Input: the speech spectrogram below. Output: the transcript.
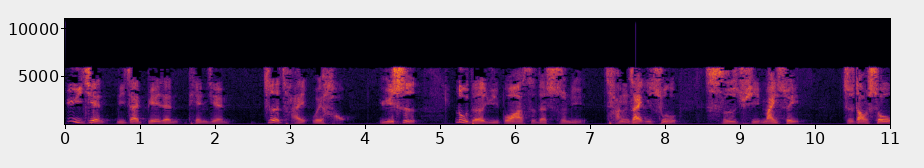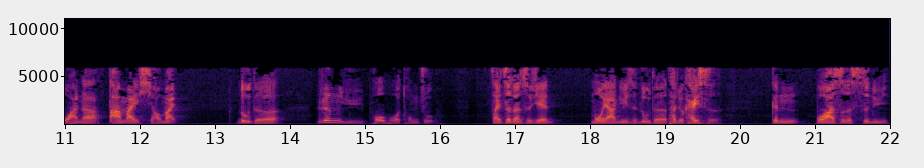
遇见你在别人田间，这才为好。”于是，路德与波阿斯的使女藏在一处拾取麦穗。直到收完了大麦、小麦，路德仍与婆婆同住。在这段时间，摩雅女子路德，她就开始跟波阿斯的使女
